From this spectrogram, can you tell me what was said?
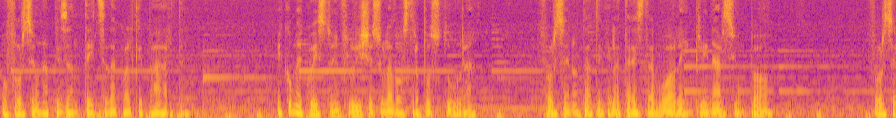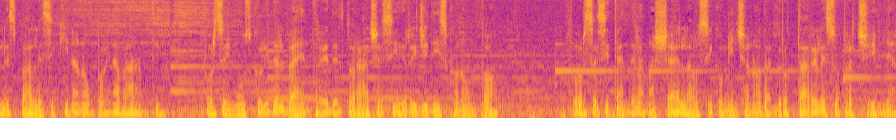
o forse una pesantezza da qualche parte? E come questo influisce sulla vostra postura? Forse notate che la testa vuole inclinarsi un po', forse le spalle si chinano un po' in avanti, forse i muscoli del ventre e del torace si irrigidiscono un po', forse si tende la mascella o si cominciano ad aggrottare le sopracciglia.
